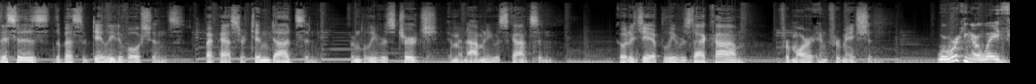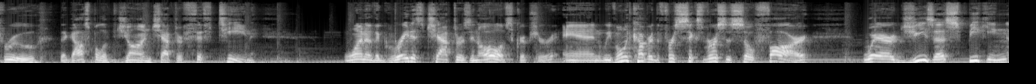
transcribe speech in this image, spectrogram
This is the best of daily devotions by Pastor Tim Dodson from Believers Church in Menominee, Wisconsin. Go to jfbelievers.com for more information. We're working our way through the Gospel of John, chapter 15, one of the greatest chapters in all of Scripture, and we've only covered the first six verses so far where Jesus speaking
